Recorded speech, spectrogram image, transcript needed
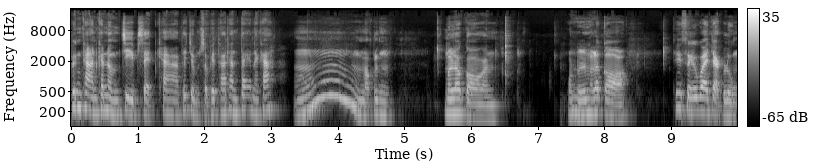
พิ่งทานขนมจีบเสร็จค่ะพี่จุ๋มโสภิธาทันเต้นะคะ อืมหมอกลึงมะละกอกันวันนี้มะละกอ ที่ซื้อไว้จากลุง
